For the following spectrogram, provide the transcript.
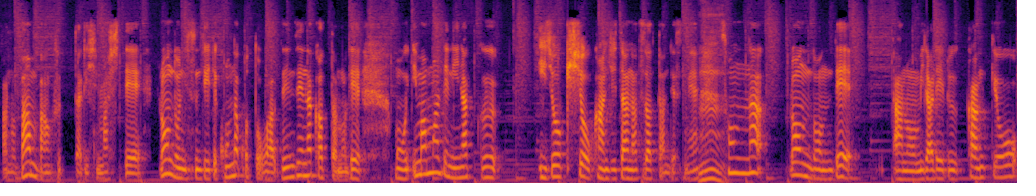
あのバンバン降ったりしましてロンドンに住んでいてこんなことは全然なかったのでもう今までになく異常気象を感じた夏だったんですね、うん、そんなロンドンであの見られる環境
